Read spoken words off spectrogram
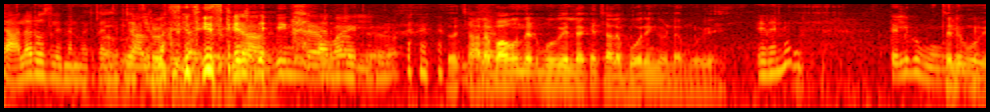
చాలా రోజులైందన్నమాట రంజిత్ గారి చాలా సినిమాకి రోజులు తీసుకెళ్ళి. అర్థమవుతుంది. చాలా బాగుందంటే మూవీ వెళ్ళాక చాలా బోరింగ్ ఉండే మూవీ ఏదండి? Telugu movie. Telugu movie.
